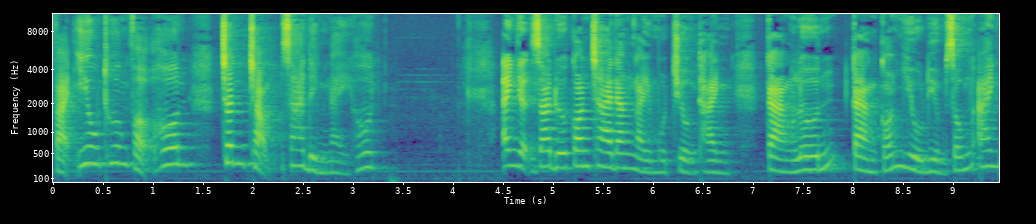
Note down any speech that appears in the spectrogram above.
và yêu thương vợ hơn, trân trọng gia đình này hơn. Anh nhận ra đứa con trai đang ngày một trưởng thành, càng lớn càng có nhiều điểm giống anh.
